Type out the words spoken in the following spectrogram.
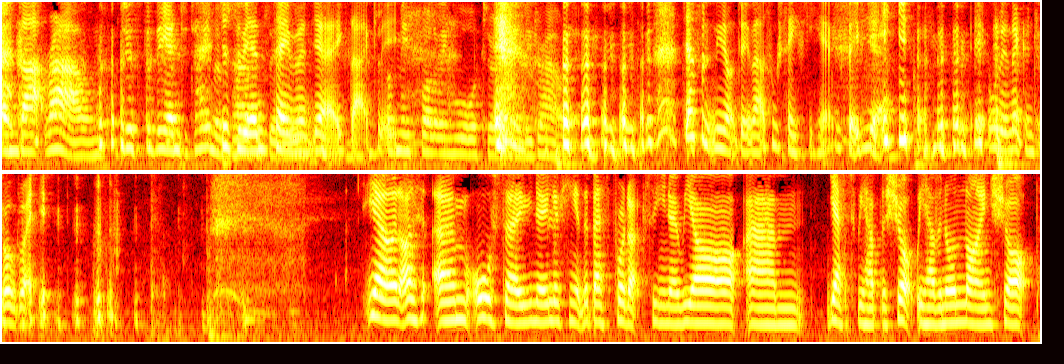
on that round, just for the entertainment. Just for the entertainment, yeah, of exactly. me swallowing water and nearly drowning. Definitely not doing that. It's all safety here. All safety. all in a controlled way. Yeah, and I um also you know looking at the best products. So you know we are um yes we have the shop, we have an online shop,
